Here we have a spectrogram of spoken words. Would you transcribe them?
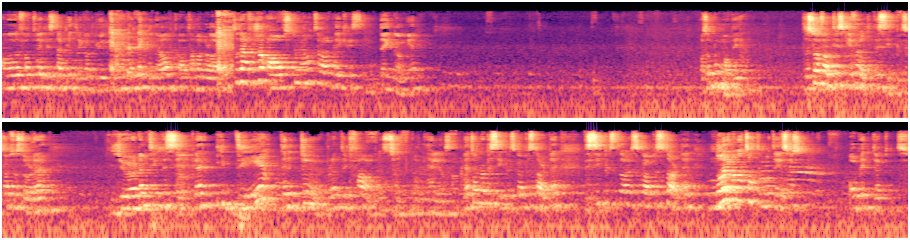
Han hadde fått veldig sterkt inntrykk av at Gud kunne legge ned alt, alt han var glad i. Så derfor så avsto han fra å bli kristen den gangen. Og så bomma de. Det står faktisk i forhold til disippelskap så står det Gjør dem til disipler idet dere døper dem til Faderen, Sønnen og Den hellige ånd. Vet du når disippelskapet starter? Disippelskapet starter når man har tatt imot Jesus og blitt døpt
